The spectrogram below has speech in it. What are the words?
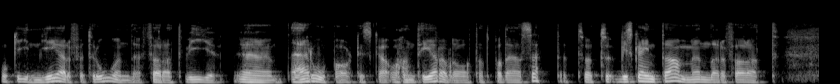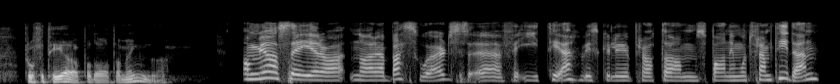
och inger förtroende för att vi eh, är opartiska och hanterar datat på det sättet. Så att vi ska inte använda det för att profitera på datamängderna. Om jag säger några buzzwords eh, för IT, vi skulle ju prata om spaning mot framtiden.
